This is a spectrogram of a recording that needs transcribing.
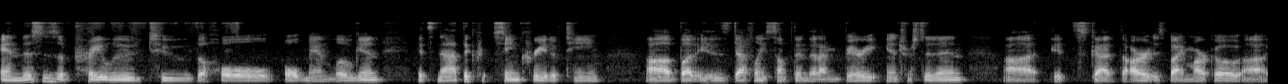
and this is a prelude to the whole Old Man Logan. It's not the same creative team, uh, but it is definitely something that I'm very interested in. Uh, it's got the art is by Marco uh,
